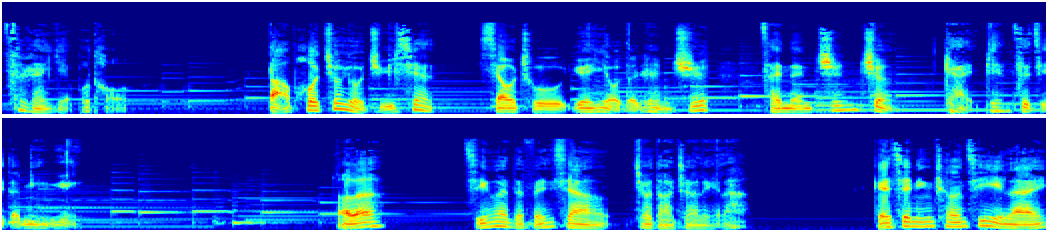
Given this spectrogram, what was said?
自然也不同。打破旧有局限，消除原有的认知，才能真正改变自己的命运。好了，今晚的分享就到这里了，感谢您长期以来。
